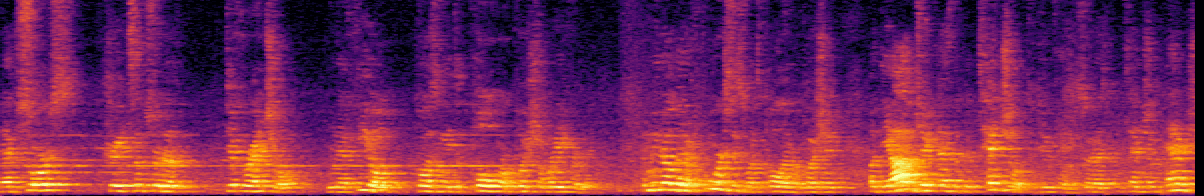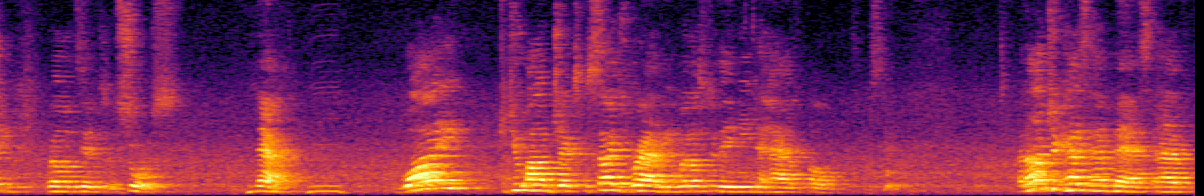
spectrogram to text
That source creates some sort of differential in that field, causing it to pull or push away from it. And we know that a force is what's pulling or pushing, but the object has the potential to do things, so it has potential energy relative to the source. Now, why do objects, besides gravity, what else do they need to have? Oh. An object has to have mass to have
